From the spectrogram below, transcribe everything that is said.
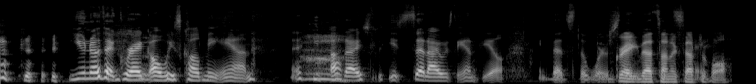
okay. You know that Greg always called me Ann. he thought I he said I was Ann Veal. Like that's the worst. Greg, that's could say. unacceptable.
